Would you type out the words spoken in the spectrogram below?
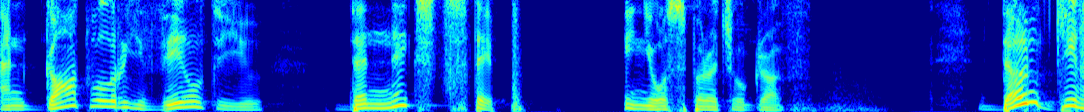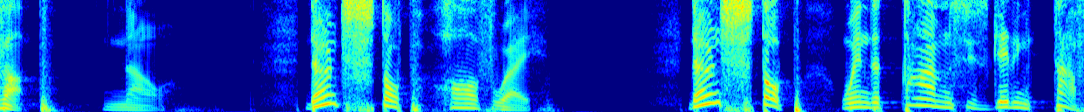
And God will reveal to you the next step in your spiritual growth. Don't give up now. Don't stop halfway. Don't stop when the times is getting tough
